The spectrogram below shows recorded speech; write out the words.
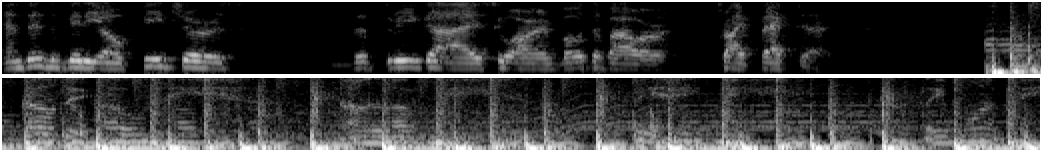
and this video features the three guys who are in both of our trifectas. So cozy, I love me. They hate me because they want me.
